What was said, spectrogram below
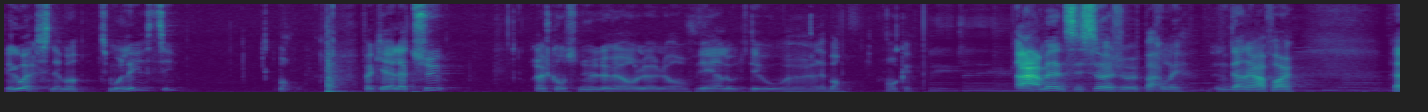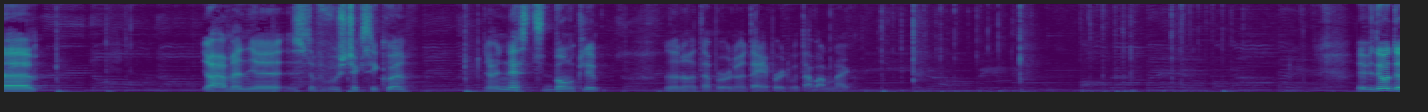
C'est quoi le cinéma? Tu mollé, cest Bon. Fait que là-dessus, là, je continue, on revient à l'autre vidéo. euh, elle est bon. Ok. Ah, man, c'est ça, je veux parler. Une dernière affaire. Euh. Ah, man, il a... faut que je check c'est quoi. Il y a un esti de bon clip. Non, non, t'as peur, t'as peur, toi, tabarnak. La vidéo de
